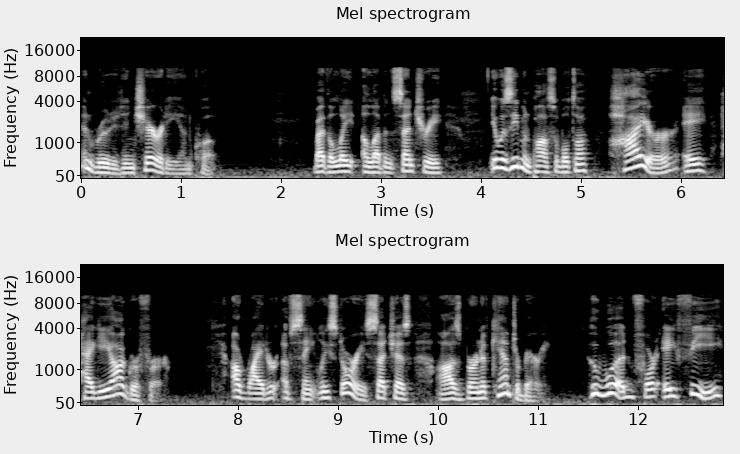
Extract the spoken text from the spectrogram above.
and rooted in charity, unquote. By the late 11th century, it was even possible to hire a hagiographer, a writer of saintly stories, such as Osbern of Canterbury, who would, for a fee,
